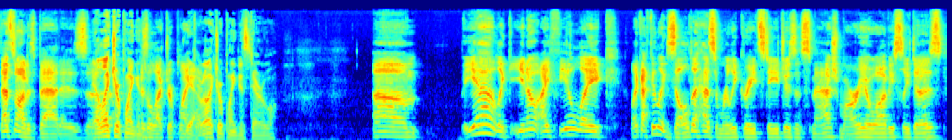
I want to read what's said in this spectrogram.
That's not as bad as uh, Electroplanken's- As Electroplankton. Yeah, electroplanken's terrible. Um, but yeah, like you know, I feel like like I feel like Zelda has some really great stages in Smash. Mario obviously does.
